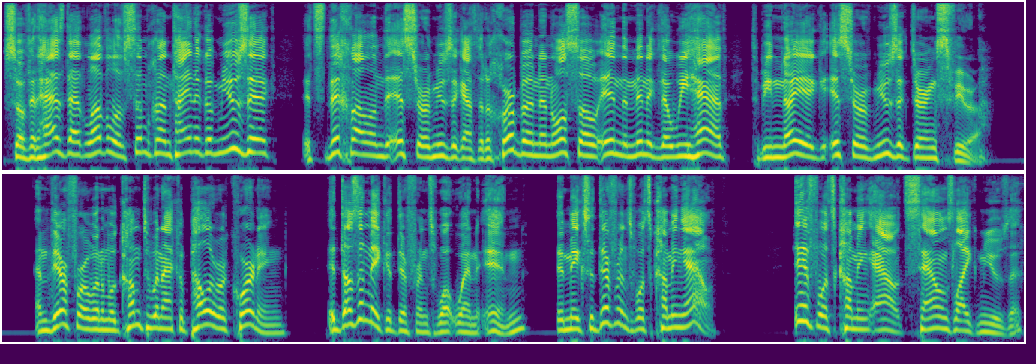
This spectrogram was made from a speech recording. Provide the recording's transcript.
So if it has that level of Simcha and Tainug of music, it's Nichlal in the Isser of music after the Churban, and also in the minig that we have to be Noyig Isser of music during Sfira. And therefore, when it will come to an a cappella recording, it doesn't make a difference what went in, it makes a difference what's coming out. If what's coming out sounds like music,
